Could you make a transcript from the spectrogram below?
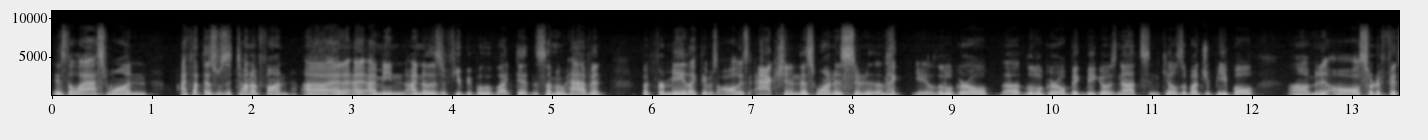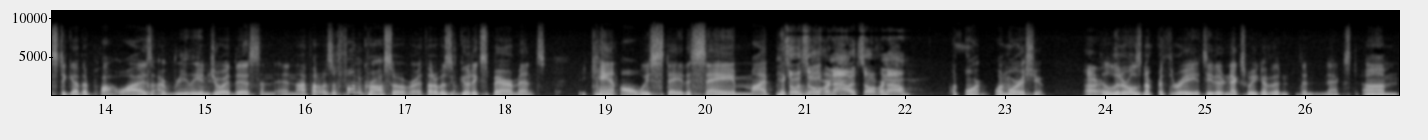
is the last one. I thought this was a ton of fun. Uh, and I, I mean, I know there's a few people who've liked it and some who haven't. But for me, like there was all this action in this one. As soon as like yeah, little girl, uh, little girl, Bigby goes nuts and kills a bunch of people, um, and it all sort of fits together plot wise. I really enjoyed this, and, and I thought it was a fun crossover. I thought it was a good experiment. It can't always stay the same. My pick. So it's week- over now. It's over now. One more, one more issue. All The literal is number three. It's either next week or the, the next. Um,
